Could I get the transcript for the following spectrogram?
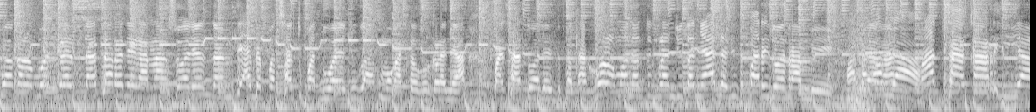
bakal buat kalian penasaran ya kan langsung aja nanti ada part 1 part 2 ya juga aku mau kasih tau ke kalian ya. Part 1 ada di tempat aku. Kalau mau nonton kelanjutannya ada di tempat Ridwan Rambe. Mata Ya kan? Karya. Mata Karya.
